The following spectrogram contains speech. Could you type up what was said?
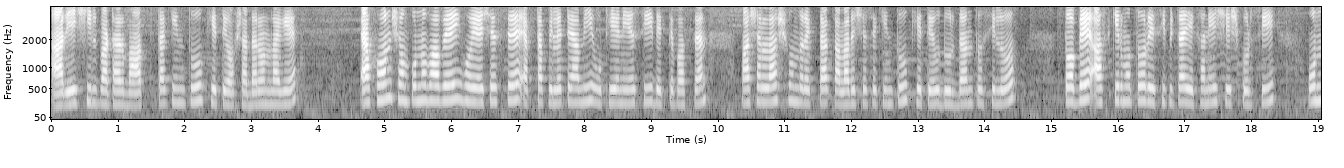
আর এই শিল শিলপাটার ভাতটা কিন্তু খেতে অসাধারণ লাগে। এখন সম্পূর্ণভাবেই হয়ে এসেছে। একটা প্লেটে আমি উঠিয়ে নিয়েছি, দেখতে পাচ্ছেন। মাসাল্লাহ সুন্দর একটা কালার এসেছে কিন্তু, খেতেও দুর্দান্ত ছিল। তবে আজকের মতো রেসিপিটা এখানেই শেষ করছি। অন্য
